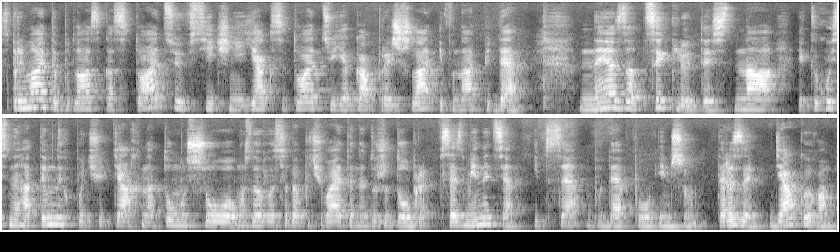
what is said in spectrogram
Сприймайте, будь ласка, ситуацію в січні як ситуацію, яка прийшла і вона піде. Не зациклюйтесь на якихось негативних почуттях, на тому, що, можливо, ви себе почуваєте не дуже добре. Все зміниться і все буде по-іншому. Терези, дякую вам.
